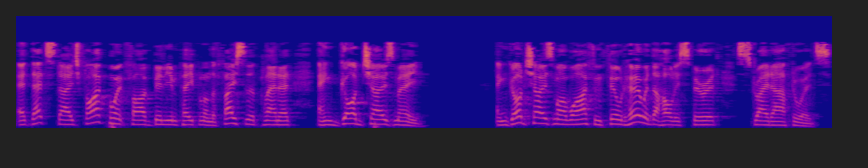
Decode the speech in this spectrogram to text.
At that stage, 5.5 billion people on the face of the planet and God chose me. And God chose my wife and filled her with the Holy Spirit straight afterwards.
